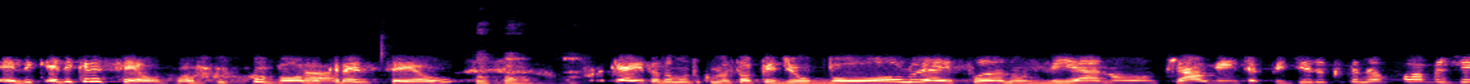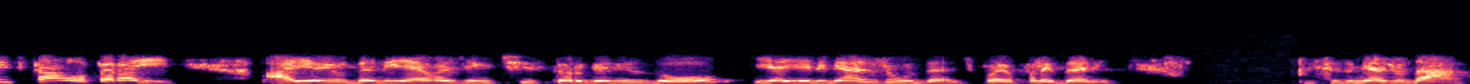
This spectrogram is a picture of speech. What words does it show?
ele, ele cresceu, o bolo ah. cresceu, porque aí todo mundo começou a pedir o bolo, e aí fulano via no, que alguém tinha pedido, porque eu falava, gente, calma, peraí. Aí eu e o Daniel, a gente se organizou, e aí ele me ajuda. Tipo, aí eu falei, Dani, precisa me ajudar.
